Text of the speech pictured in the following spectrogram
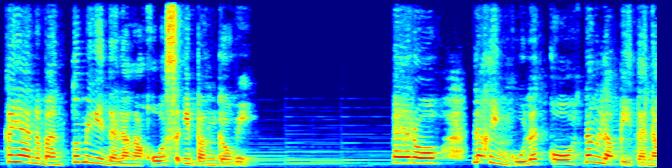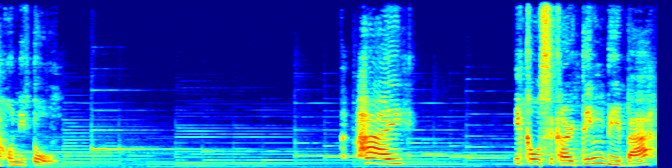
Kaya naman tumingin na lang ako sa ibang gawi. Pero laking gulat ko nang lapitan ako nito. Hi! Ikaw si Carding, di ba?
